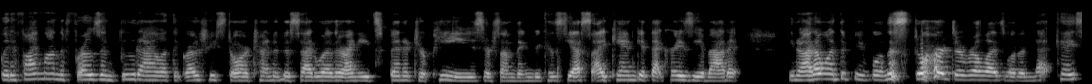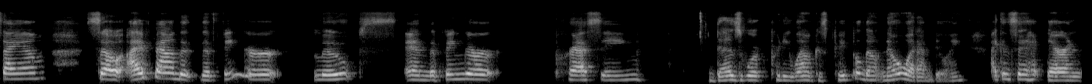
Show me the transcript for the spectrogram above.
But if I'm on the frozen food aisle at the grocery store trying to decide whether I need spinach or peas or something, because yes, I can get that crazy about it. You know, I don't want the people in the store to realize what a nutcase I am. So I found that the finger loops and the finger pressing does work pretty well because people don't know what I'm doing. I can sit there and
